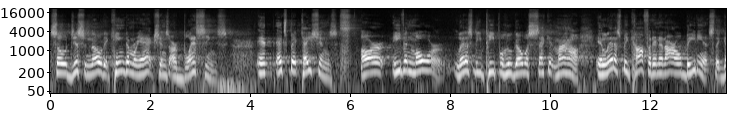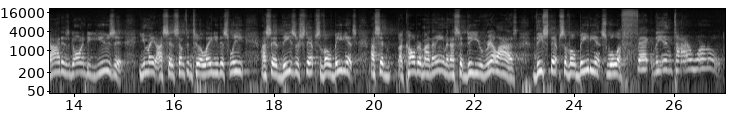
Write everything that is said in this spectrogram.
So just know that kingdom reactions are blessings, and expectations are even more let us be people who go a second mile. And let us be confident in our obedience that God is going to use it. You may, I said something to a lady this week. I said, These are steps of obedience. I said, I called her my name and I said, Do you realize these steps of obedience will affect the entire world?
